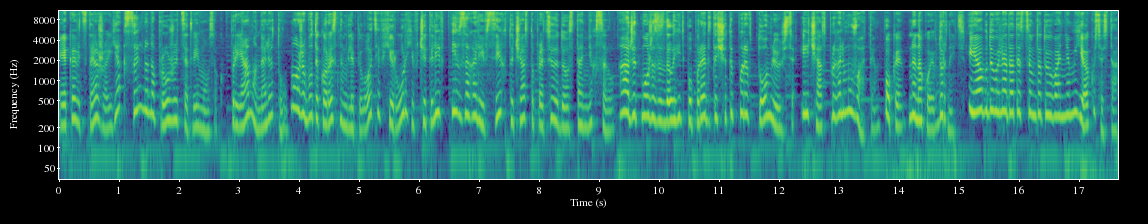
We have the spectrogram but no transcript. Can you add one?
яке відстежує, як сильно напружується твій мозок. Прямо на льоту. Може бути корисним для пілотів, хірургів, вчителів і взагалі всіх, хто часто працює до останніх сил. Гаджет може заздалегідь попередити, що ти перевтомлюєшся і час пригальмувати, поки не накоїв дурниць. Я буду виглядати з цим татуюванням якось ось так.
